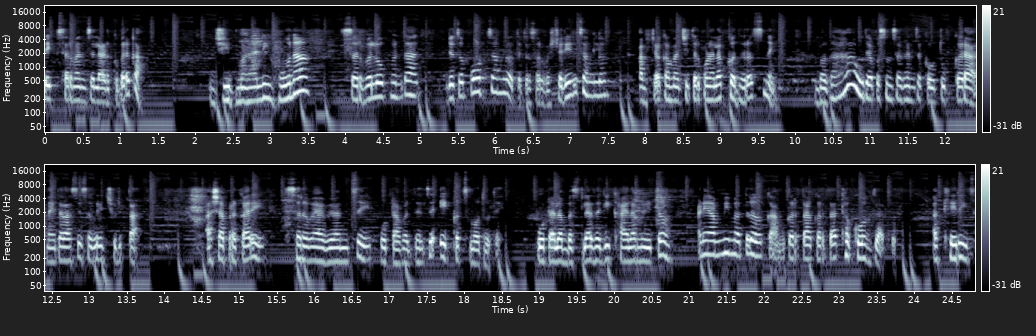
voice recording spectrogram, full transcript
तेच सर्वांचं लाडकं बरं का? जीभ म्हणाली हो ना. सर्व लोक म्हणतात ज्याचं पोट चांगलं त्याचं सर्व शरीर चांगलं. आमच्या कामाची तर कोणाला कदरच नाही. बघा हा उद्यापासून सगळ्यांचं कौतुक करा नाहीतर असे सगळे चिडतात. अशा प्रकारे सर्व अवयवांचे पोटाबद्दलचे एकच मत होते. पोटाला बसल्या जागी खायला मिळतं आणि आम्ही मात्र काम करता करता थकून जातो. अखेरीस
